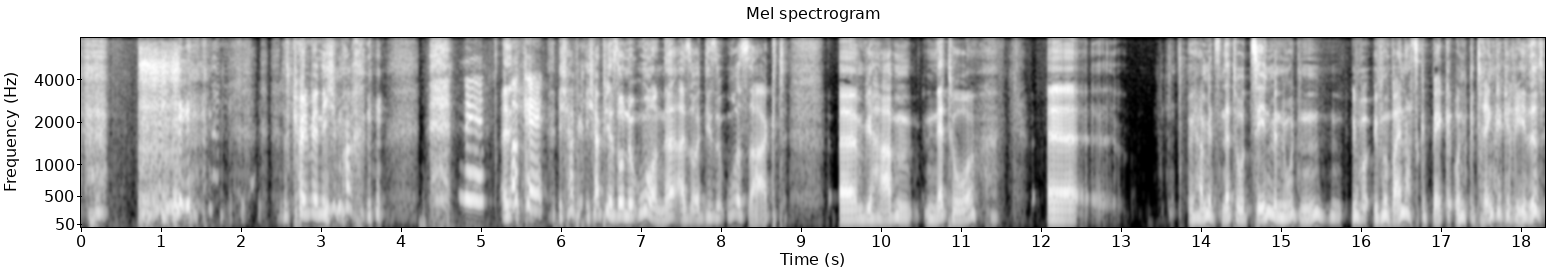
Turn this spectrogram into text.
Das können wir nicht machen. Nee, Also okay. Ich, ich habe ich hab hier so eine Uhr, ne? Also diese Uhr sagt, ähm, wir haben netto, äh, wir haben jetzt netto zehn Minuten über, über Weihnachtsgebäck und Getränke geredet.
